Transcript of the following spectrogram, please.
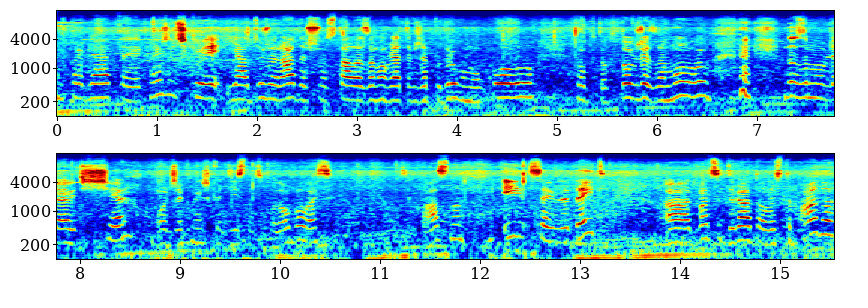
відправляти книжечки. Я дуже рада, що стала замовляти вже по другому колу. Тобто, хто вже замовив, дозамовляють ще. Отже, книжка дійсно сподобалась. Це класно. І Save the Date. 29 листопада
